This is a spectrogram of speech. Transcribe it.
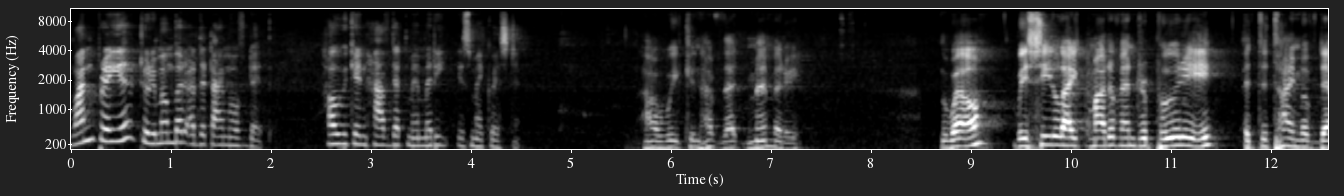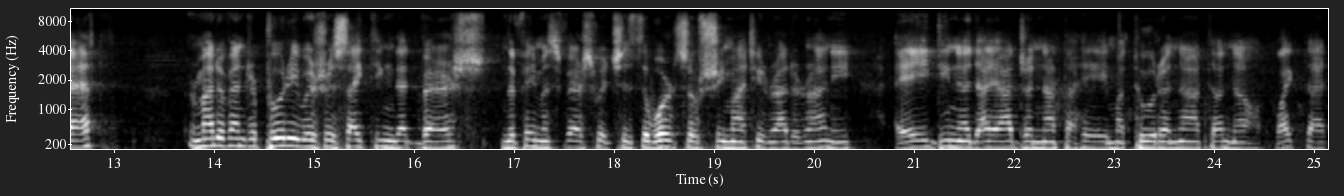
one prayer to remember at the time of death. How we can have that memory is my question. How we can have that memory. Well, we see like Madhavendra Puri at the time of death. Madhavendra Puri was reciting that verse, the famous verse which is the words of Srimati Radharani, E dina dayadra he matura nata, no, like that.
